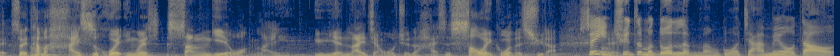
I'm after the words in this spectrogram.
嗯对，所以他们还是会因为商业往来，语言来讲，我觉得还是稍微过得去啦。所以你去这么多冷门国家，没有到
